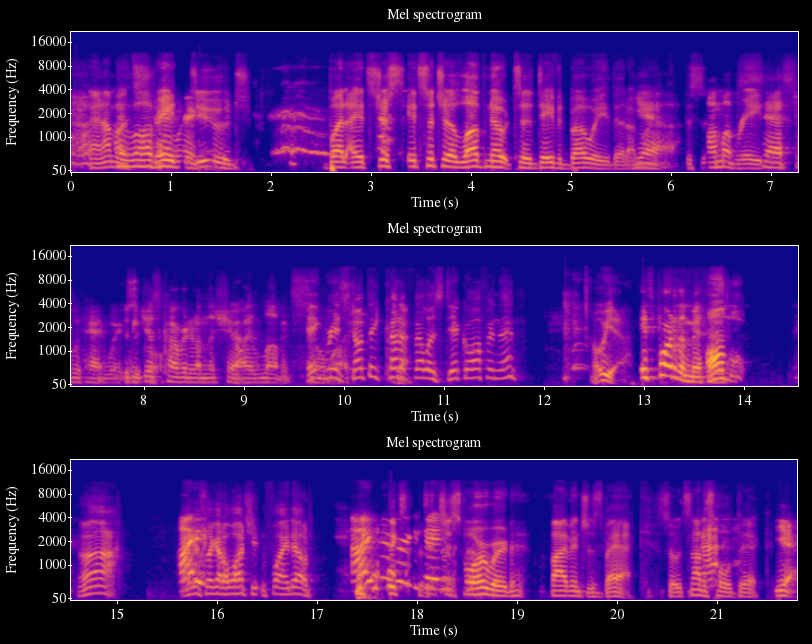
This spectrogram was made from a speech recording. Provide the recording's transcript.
and I'm a straight Hedwig. dude. But it's just it's such a love note to David Bowie that I'm Yeah. like, this I'm great. obsessed with Hedwig. We just covered it on the show. Yeah. I love it so Angry, much. don't they cut Yeah. a fella's dick off in that? Oh yeah. It's part of the myth. Almost Ah, I, I guess I gotta watch it and find out. I've never six even inches forward, five inches back. So it's not his whole dick. Yeah.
